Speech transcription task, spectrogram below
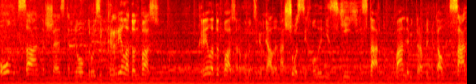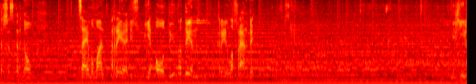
Олександр Шестерньов, друзі. Крила Донбасу. Крила Донбасу рахунок зрівняли на шостій хвилині з її стартом. Команда Віктора Петнюка Олександр Шестерньов цей момент реалізує 1-1 крила Френди. Між їх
